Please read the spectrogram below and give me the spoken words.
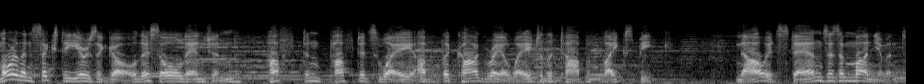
More than 60 years ago, this old engine puffed and puffed its way up the cog railway to the top of Pikes Peak. Now it stands as a monument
